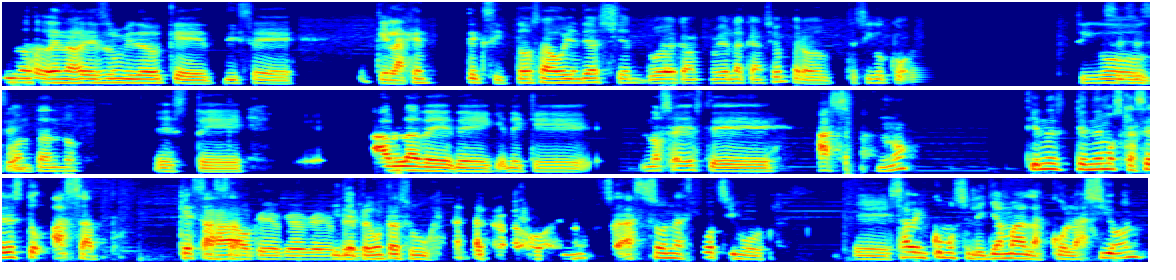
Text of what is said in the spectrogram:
bueno, es un video que dice que la gente exitosa hoy en día. Shit, voy a cambiar la canción, pero te sigo, sigo contando. Este habla de, que, no sé, este ASAP, ¿no? Tienes, tenemos que hacer esto ASAP. ¿Qué es ASAP? y le pregunta a su trabajo, ¿no? As soon as possible. Eh, ¿Saben cómo se le llama la colación?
